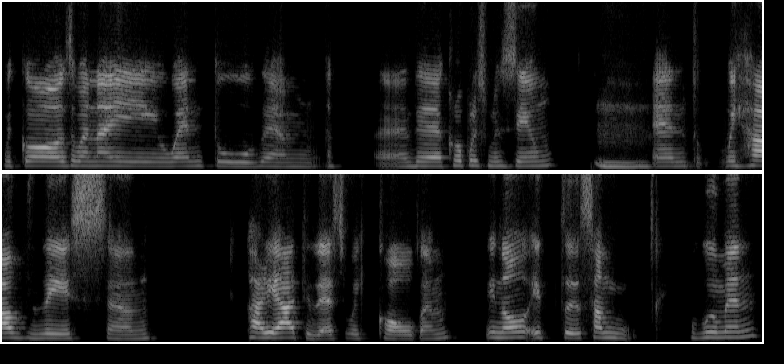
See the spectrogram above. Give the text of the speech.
because when I went to the um, uh, the Acropolis Museum mm. and we have these um, caryatides, we call them. You know, it's uh, some women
